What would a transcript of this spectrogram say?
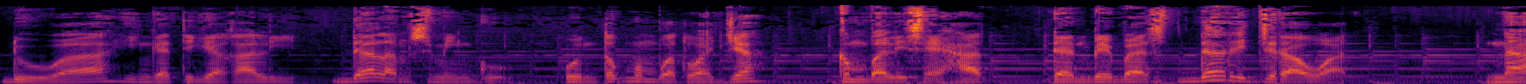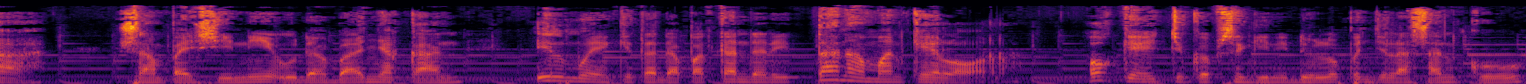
dua hingga tiga kali dalam seminggu untuk membuat wajah kembali sehat dan bebas dari jerawat. Nah, sampai sini udah banyak kan ilmu yang kita dapatkan dari tanaman kelor. Oke, cukup segini dulu penjelasanku.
